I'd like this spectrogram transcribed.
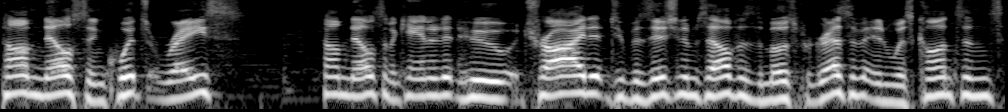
Tom Nelson quits race. Tom Nelson, a candidate who tried to position himself as the most progressive in Wisconsin's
